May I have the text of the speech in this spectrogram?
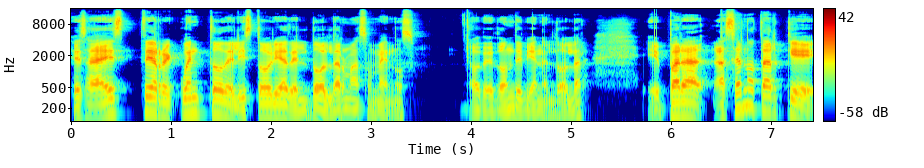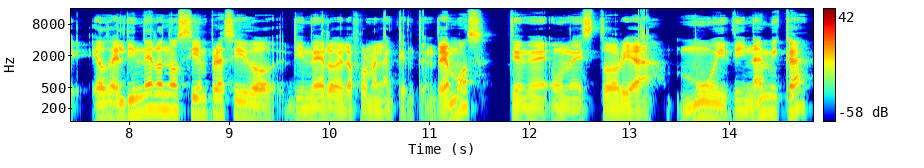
es a este recuento de la historia del dólar más o menos, o de dónde viene el dólar. Eh, para hacer notar que el dinero no siempre ha sido dinero de la forma en la que entendemos. Tiene una historia muy dinámica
